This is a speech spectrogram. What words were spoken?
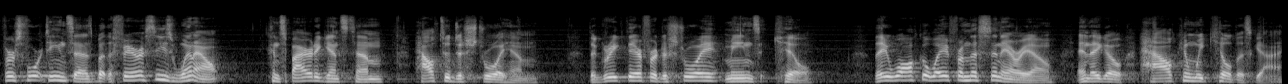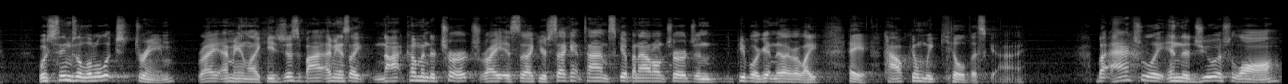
Verse 14 says, But the Pharisees went out, conspired against him, how to destroy him. The Greek there for destroy means kill. They walk away from this scenario and they go, How can we kill this guy? Which seems a little extreme, right? I mean, like he's just by, I mean, it's like not coming to church, right? It's like your second time skipping out on church and people are getting together like, Hey, how can we kill this guy? But actually, in the Jewish law,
